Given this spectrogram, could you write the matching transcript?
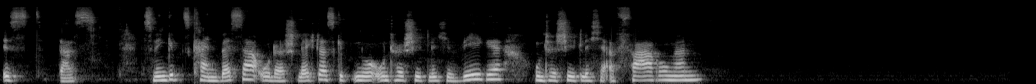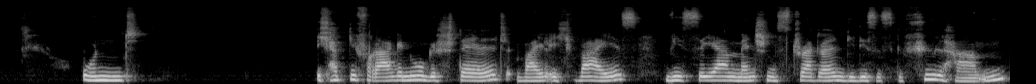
ist das. Deswegen gibt es kein besser oder schlechter, es gibt nur unterschiedliche Wege, unterschiedliche Erfahrungen. Und ich habe die Frage nur gestellt, weil ich weiß, wie sehr Menschen strugglen, die dieses Gefühl haben,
